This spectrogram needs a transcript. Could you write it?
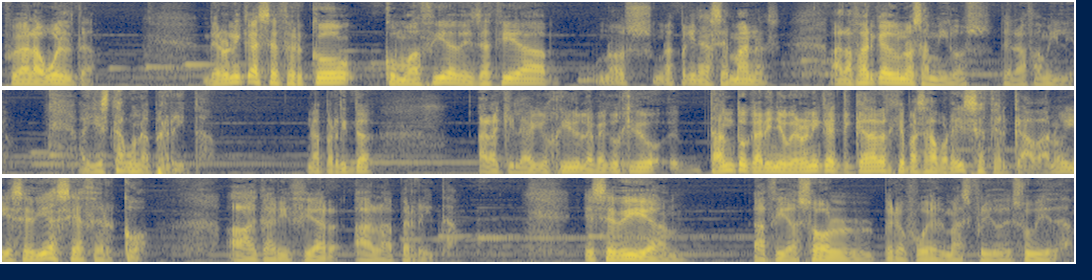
Fue a la vuelta. Verónica se acercó, como hacía desde hacía unas pequeñas semanas, a la fábrica de unos amigos de la familia. Allí estaba una perrita. Una perrita a la que le había cogido, le había cogido tanto cariño Verónica que cada vez que pasaba por ahí se acercaba, ¿no? Y ese día se acercó a acariciar a la perrita. Ese día hacía sol, pero fue el más frío de su vida.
